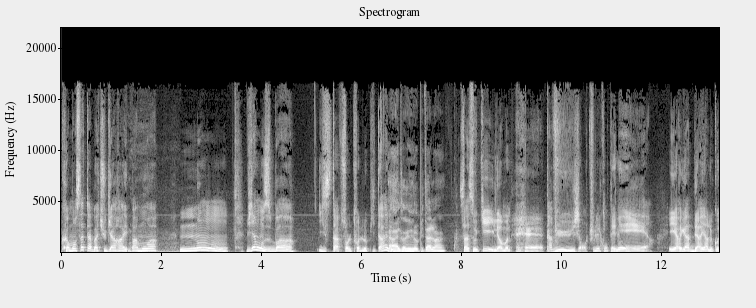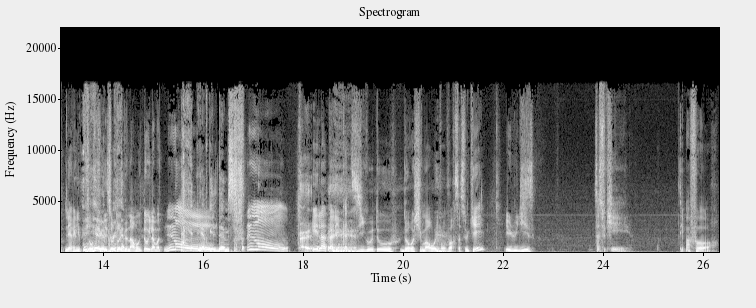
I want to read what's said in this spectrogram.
Comment ça t'as battu Gara et pas moi? Non Viens, on se bat Il se tape sur le toit de l'hôpital. Ah, elles ont eu l'hôpital, hein Sasuke, il est en mode hé, T'as vu, j'ai enculé le container. Et il regarde derrière le conteneur, il est plus enculé sur le truc de Naruto, il en mode Non Il a pris le Dems. Non Et là, t'as les quatre zigotos d'Orochimaru, ils vont voir Sasuke, et ils lui disent Sasuke, t'es pas fort.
